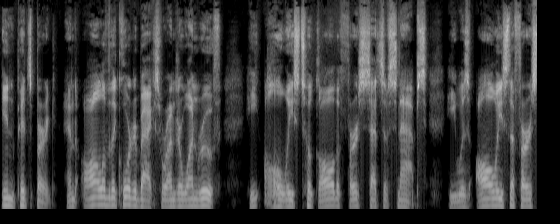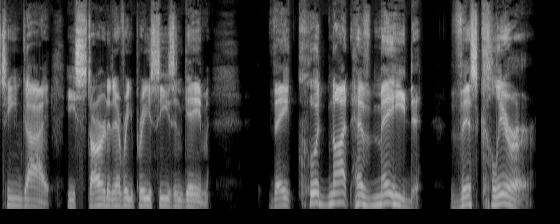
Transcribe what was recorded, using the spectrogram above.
in Pittsburgh and all of the quarterbacks were under one roof, he always took all the first sets of snaps. He was always the first team guy. He started every preseason game. They could not have made this clearer,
